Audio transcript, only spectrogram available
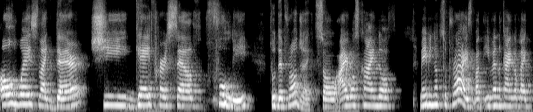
always like there. She gave herself fully to the project. So I was kind of maybe not surprised, but even kind of like,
